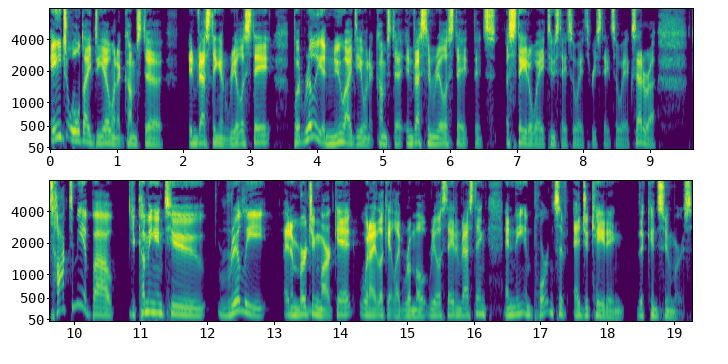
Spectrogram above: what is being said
Age old idea when it comes to investing in real estate but really a new idea when it comes to invest in real estate that's a state away two states away three states away etc talk to me about you're coming into really an emerging market when I look at like remote real estate investing and the importance of educating the consumers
